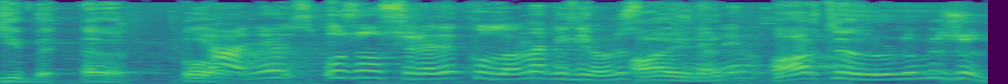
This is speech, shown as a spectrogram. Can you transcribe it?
gibi. Evet, doğru. Yani uzun sürede kullanabiliyoruz Aynen. makinenin. Artı ürünümüzün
